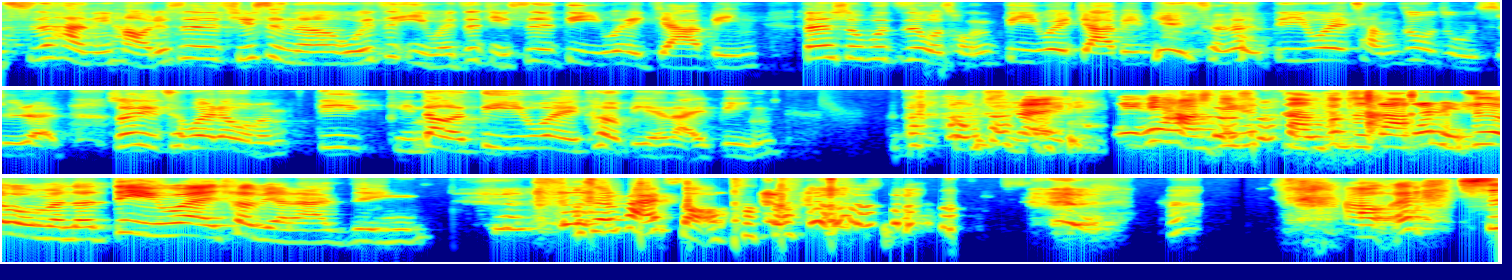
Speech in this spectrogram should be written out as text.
思涵你好，就是其实呢，我一直以为自己是第一位嘉宾，但殊不知我从第一位嘉宾变成了第一位常驻主持人，所以成为了我们第一频道的第一位特别来宾。恭喜你！你你好，你可能不知道，但你是我们的第一位特别来宾。我先拍手。好，哎，思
